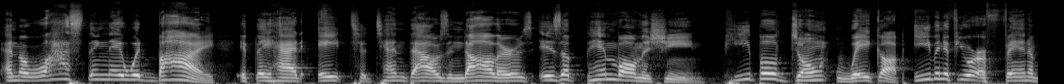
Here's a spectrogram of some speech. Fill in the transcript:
and the last thing they would buy if they had eight to ten thousand dollars is a pinball machine people don't wake up, even if you're a fan of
